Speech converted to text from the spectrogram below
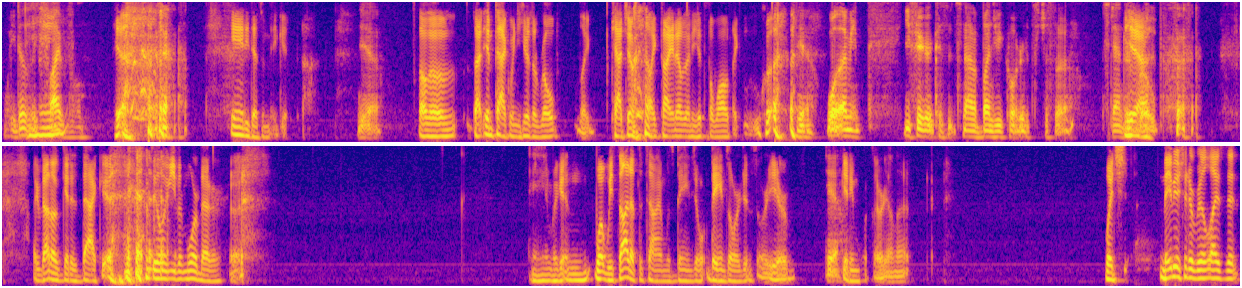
Well, he does like five of them. Yeah. And he doesn't make it. Yeah. Although that impact when you hear the rope like catch him, like tying up, then he hits the wall. It's like, yeah. Well, I mean, you figure because it's not a bungee cord; it's just a standard Yeah. rope. like that'll get his back feeling even more better. And we're getting what we thought at the time was Bane's, Bane's origin story here. yeah. Getting more clarity on that. Which maybe I should have realized it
